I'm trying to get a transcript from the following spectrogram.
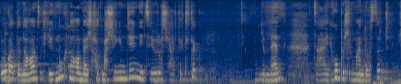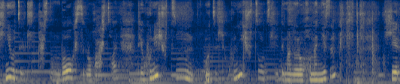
уг одоо ногоон зүйлгийг мөнх ногоон байлгахад машин хэмжээний цэвэр ус шаарддаг юм байна. За энэ хүү бүлэг маань дуусаж эхний үзэгдэл гарсан буу хэсэг рүү орцгоё. Тэгээ хүний шүтсэн үзэл, хүнийг шүтсэн үзэл гэдэг маань өөрөө хуманизм. Тэгэхээр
